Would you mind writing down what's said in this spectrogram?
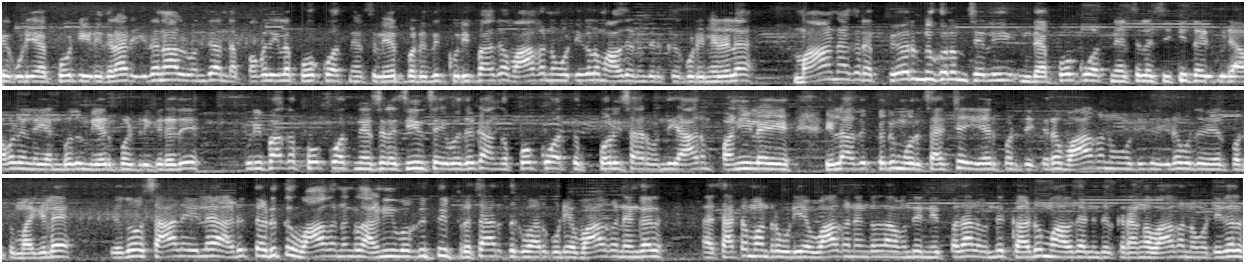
இருக்கக்கூடிய போட்டியிடுகிறார் இதனால் வந்து அந்த பகுதியில் போக்குவரத்து நெரிசல் ஏற்படுது. குறிப்பாக வாகன ஓட்டிகளும் அவதரிந்திருக்கக்கூடிய நிலையில மாநகர பேருந்துகளும் சரி இந்த போக்குவரத்து நெரிசலை சிக்கி தவிக்கூடிய அவலநிலை என்பதும் ஏற்பட்டிருக்கிறது. குறிப்பாக போக்குவரத்து நெரிசலை சீர் செய்வதற்கு அங்கே போக்குவரத்து போலீசார் வந்து யாரும் பணியில இல்லாத பெரும் ஒரு சர்ச்சையை ஏற்படுத்திக்கிற வாகன ஓட்டிகள் இடஒதுக்கீடு ஏற்படுத்தும் வகையில் ஏதோ சாலையில அடுத்தடுத்து வாகனங்கள் அணிவகுத்து பிரச்சாரத்துக்கு வரக்கூடிய வாகனங்கள் சட்டமன்ற உடைய வாகனங்கள்லாம் வந்து நிற்பதால் வந்து கடும் அவதணிந்திருக்கிறாங்க வாகன ஓட்டிகள்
